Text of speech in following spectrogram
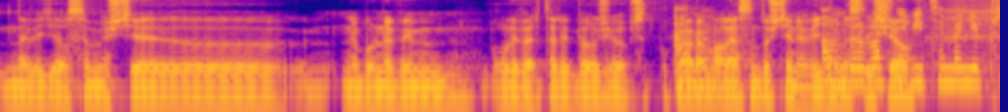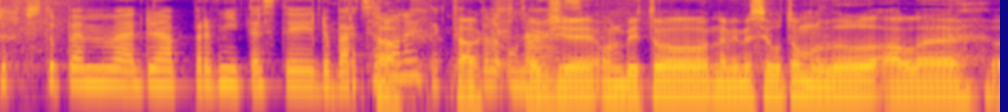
neviděl jsem ještě, eh, nebo nevím, Oliver tady byl, že jo, předpokládám, ano. ale já jsem to ještě neviděl, on byl neslyšel. vlastně víceméně před vstupem na první testy do Barcelony, tak, tak, tak byl u nás. Takže on by to, nevím, jestli o tom mluvil, ale uh,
